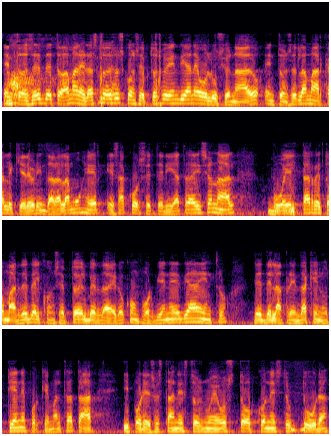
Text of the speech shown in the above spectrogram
Entonces, de todas maneras, todos esos conceptos hoy en día han evolucionado, entonces la marca le quiere brindar a la mujer esa corsetería tradicional, vuelta a retomar desde el concepto del verdadero confort, viene desde adentro, desde la prenda que no tiene por qué maltratar, y por eso están estos nuevos top con estructura,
